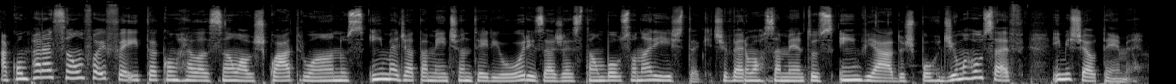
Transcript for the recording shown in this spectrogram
A comparação foi feita com relação aos quatro anos imediatamente anteriores à gestão bolsonarista, que tiveram orçamentos enviados por Dilma Rousseff e Michel Temer.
